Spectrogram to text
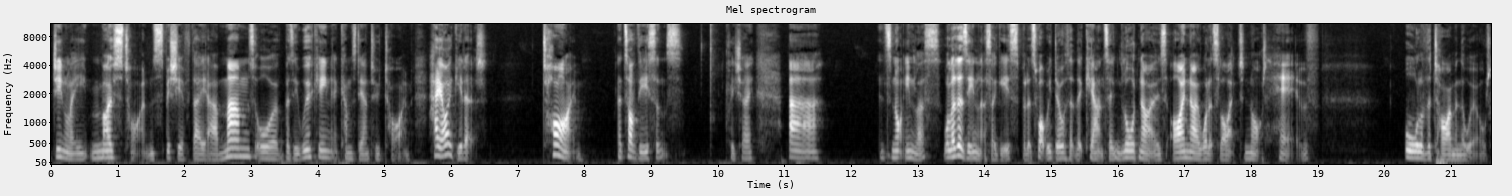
generally, most times, especially if they are mums or busy working, it comes down to time. Hey, I get it. Time. It's of the essence. Cliche. Uh, it's not endless. Well, it is endless, I guess, but it's what we do with it that counts. And Lord knows, I know what it's like to not have all of the time in the world.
